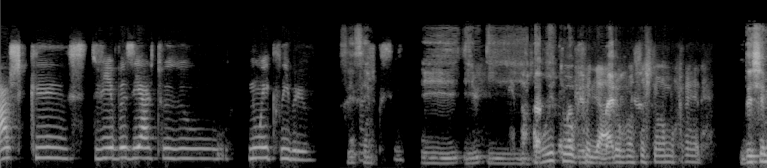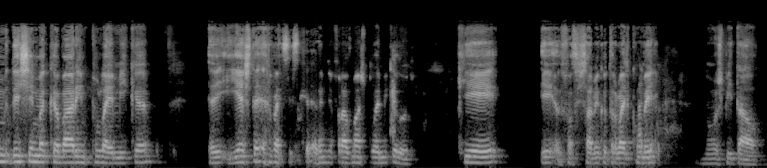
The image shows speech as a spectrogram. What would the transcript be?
Acho que se devia basear tudo num equilíbrio. Sim, sim. sim. E, e, e ou eu estou a falhar ou vocês estão a morrer. Deixem-me deixem acabar em polémica, eh, e esta vai ser se calhar a minha frase mais polémica de hoje, que é, é vocês sabem que eu trabalho com ele no hospital.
